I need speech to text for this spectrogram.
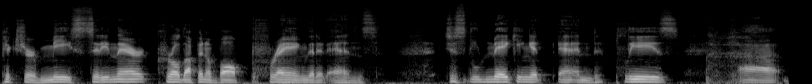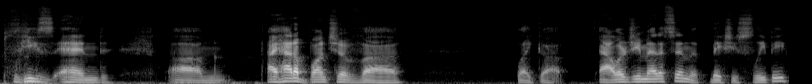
picture me sitting there curled up in a ball praying that it ends just making it end please uh, please end um, I had a bunch of uh, like uh, allergy medicine that makes you sleepy,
